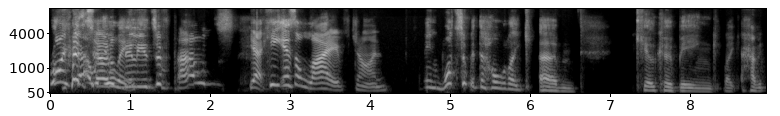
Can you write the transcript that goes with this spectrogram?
right now Totally. with your millions of pounds. yeah he is alive john I mean, what's up with the whole like um Kyoko being like having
